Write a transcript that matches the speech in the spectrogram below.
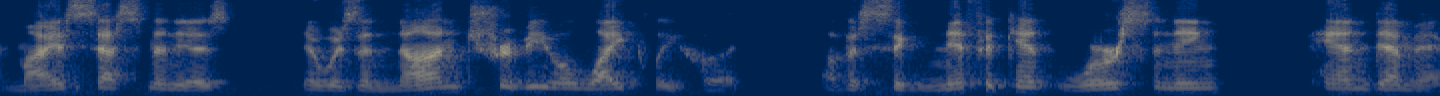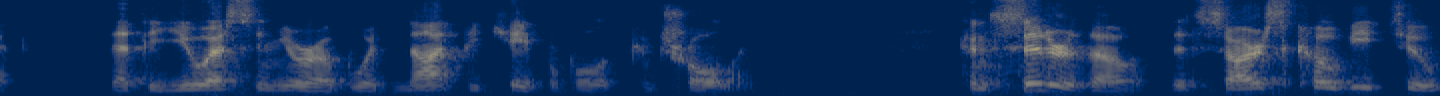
and my assessment is there was a non trivial likelihood of a significant worsening pandemic that the US and Europe would not be capable of controlling. Consider, though, that SARS CoV 2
